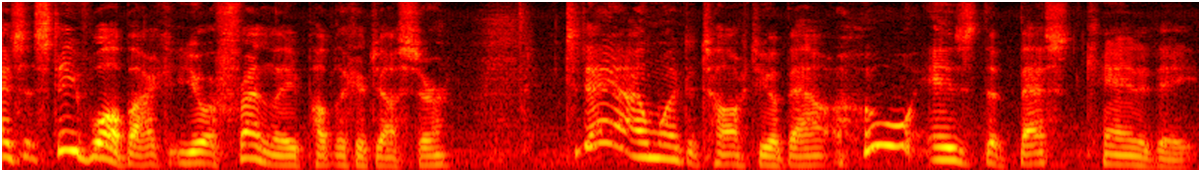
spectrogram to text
guys, Steve Wolbach, your friendly public adjuster. Today I wanted to talk to you about who is the best candidate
